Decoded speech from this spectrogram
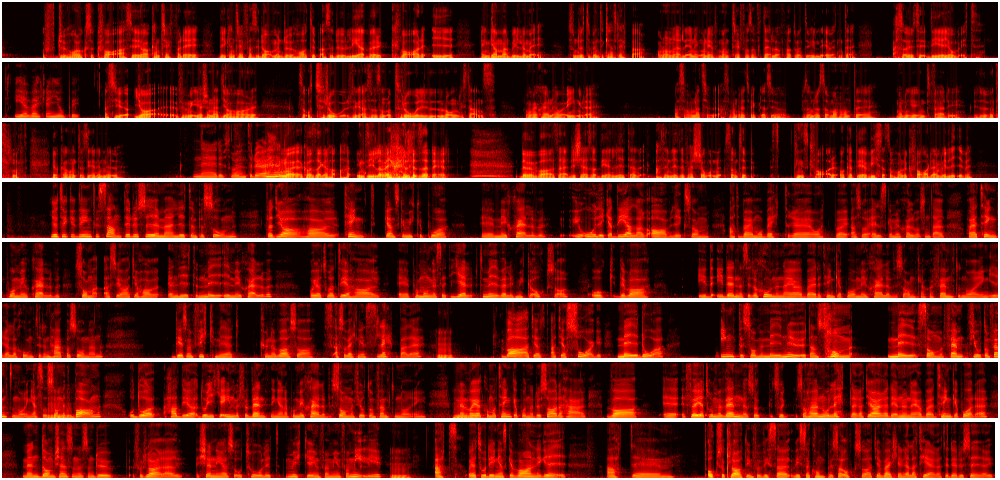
"Uff, du har också kvar, alltså jag kan träffa dig, vi kan träffas idag, men du har typ, alltså du lever kvar i en gammal bild av mig. Som du typ inte kan släppa av någon anledning. Och det är för att man träffas ofta eller för att de inte vill det, jag vet inte. Alltså det, är jobbigt. Det är verkligen jobbigt. Alltså jag, jag, för mig, jag känner att jag har så otroligt, alltså sån otroligt lång distans från mig själv när jag var yngre. Alltså av natur, alltså man utvecklas ju som du sa, man har inte man är inte färdig i huvudet. Jag kanske inte ser det nu. Nej, det tror jag inte du. Nej, jag kommer säkert ha, inte gilla mig själv så det är, det är bara så här, det känns som att det är en liten, alltså en liten person som typ finns kvar och att det är vissa som håller kvar den vid liv. Jag tycker det är intressant det du säger med en liten person. För att jag har tänkt ganska mycket på eh, mig själv i olika delar av liksom att börja må bättre och att börja alltså, älska mig själv och sånt där. Har jag tänkt på mig själv som alltså, att jag har en liten mig i mig själv. Och jag tror att det har eh, på många sätt hjälpt mig väldigt mycket också. Och det var i, i denna situationen när jag började tänka på mig själv som kanske 15-åring i relation till den här personen. Det som fick mig att kunna vara så, alltså verkligen släppa det, Mm. var att jag, att jag såg mig då, inte som mig nu, utan som mig som fem- 14-15-åring, alltså som Mm. ett barn. Och då, hade jag, då gick jag in med förväntningarna på mig själv som en 14-15-åring. Men Mm. vad jag kom att tänka på när du sa det här var, eh, för jag tror med vänner så, så, så har jag nog lättare att göra det nu när jag börjar tänka på det. Men de känslorna som du förklarar känner jag så otroligt mycket inför min familj. Mm. Att, och jag tror det är en ganska vanlig grej, att eh, också klart inför vissa, vissa kompisar också, att jag verkligen relaterar till det du säger.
